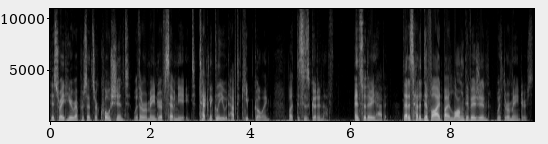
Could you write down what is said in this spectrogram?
This right here represents our quotient with a remainder of 78. Technically, you would have to keep going, but this is good enough. And so there you have it. That is how to divide by long division with the remainders.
